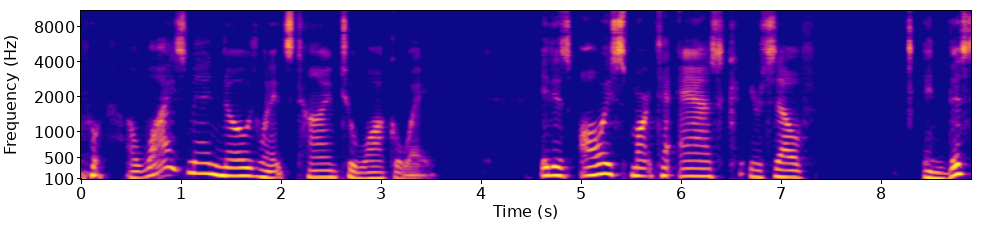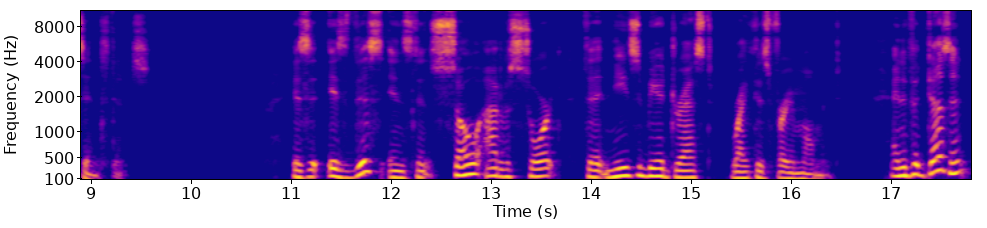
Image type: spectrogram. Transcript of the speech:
a wise man knows when it's time to walk away. It is always smart to ask yourself, in this instance, is it, is this instance so out of sort that it needs to be addressed right this very moment? And if it doesn't,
